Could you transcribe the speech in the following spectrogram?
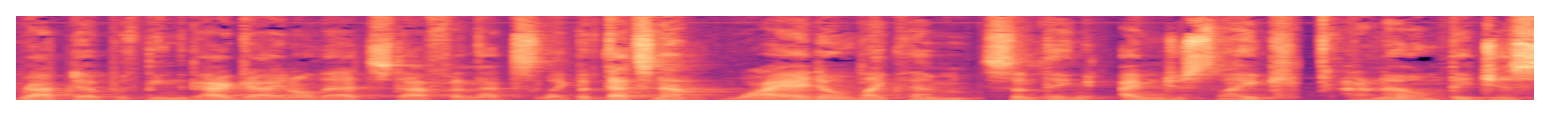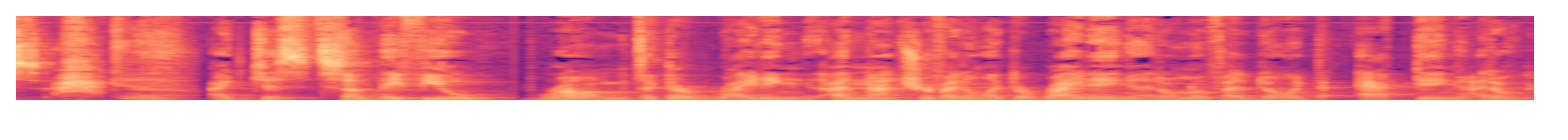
wrapped up with being the bad guy and all that stuff, and that's like, but that's not why I don't like them. Something, I'm just like, I don't know. They just, I just, some, they feel wrong. It's like they're writing. I'm not sure if I don't like the writing. I don't know if I don't like the acting. I don't,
